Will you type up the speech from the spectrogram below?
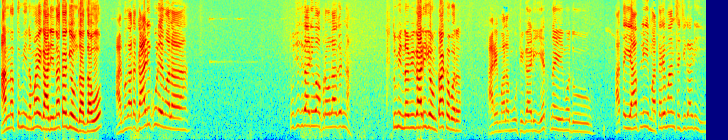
अण्णा तुम्ही ना माझी गाडी नका घेऊन जा जाओ अरे मग आता गाडी कुठे आहे मला? तुझीच गाडी वापरावं लागेल ना. तुम्ही नवी गाडी घेऊन टाका बरं. अरे मला मोठी गाडी येत नाही मधू. आता ही आपली म्हातारे माणसाची गाडी.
